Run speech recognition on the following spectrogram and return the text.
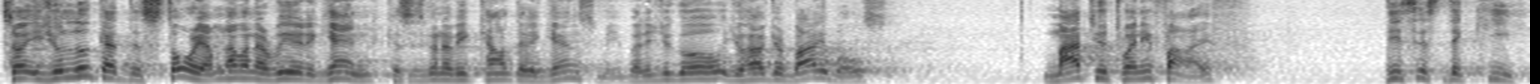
So if you look at the story, I'm not going to read it again because it's going to be counted against me. But if you go, you have your Bibles, Matthew 25, this is the key.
